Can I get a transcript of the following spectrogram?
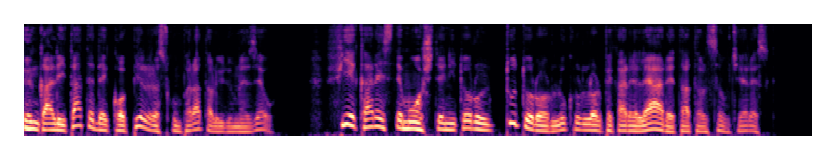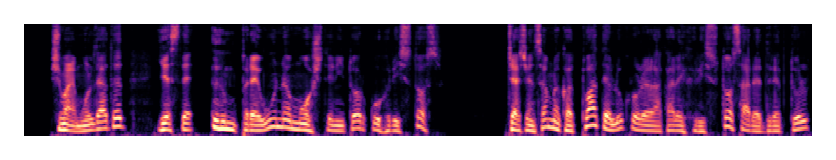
În calitate de copil răscumpărat al lui Dumnezeu, fiecare este moștenitorul tuturor lucrurilor pe care le are Tatăl Său Ceresc. Și mai mult de atât, este împreună moștenitor cu Hristos, ceea ce înseamnă că toate lucrurile la care Hristos are dreptul,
